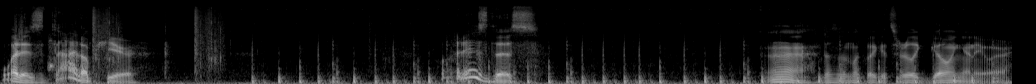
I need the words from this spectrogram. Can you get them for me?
What is that up here? What is this? Ah, doesn't look like it's really going anywhere.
